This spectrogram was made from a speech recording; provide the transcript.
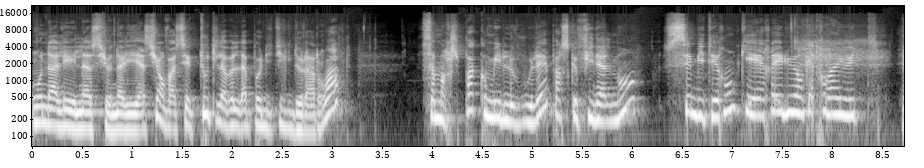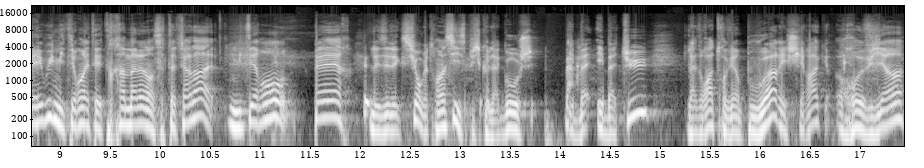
On a les nationalisations, enfin c'est toute la, politique de la droite. Ça marche pas comme il le voulait parce que finalement, c'est Mitterrand qui est réélu en 88. Et eh oui, Mitterrand était très malin dans cette affaire-là. Mitterrand perd les élections en 86, puisque la gauche bah. est, battue, la droite revient au pouvoir et Chirac revient.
